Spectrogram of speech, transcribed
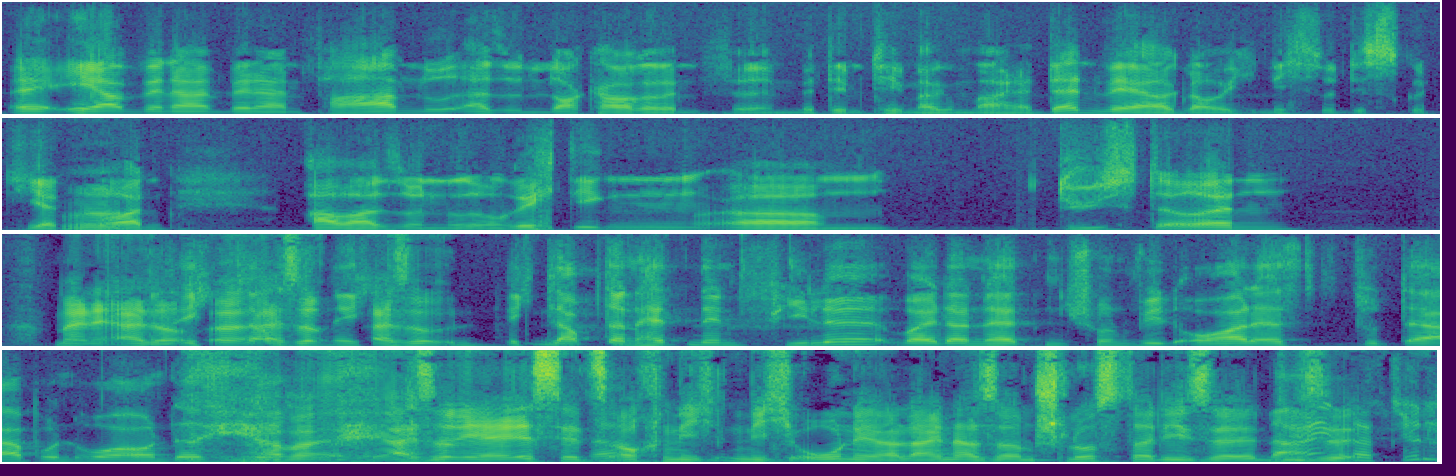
Äh, eher, wenn er, wenn er einen verharmlos, also einen lockeren Film mit dem Thema gemacht hat, dann wäre er, glaube ich, nicht so diskutiert ja. worden. Aber so einen, so einen richtigen ähm, düsteren, meine, also, ich glaube also, also, ich glaube, dann hätten den viele, weil dann hätten schon viel, oh, der ist zu derb und oh und das. Ja, aber also er ist jetzt ja. auch nicht, nicht ohne, allein also am Schluss da diese, Nein, diese,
